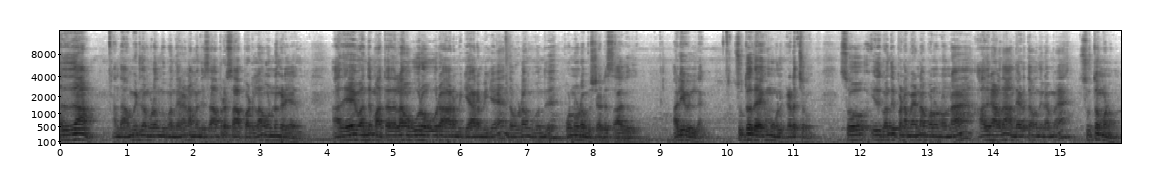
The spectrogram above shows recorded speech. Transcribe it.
அதுதான். அந்த அமிர்தம் உடம்புக்கு வந்தேன்னா நம்ம இந்த சாப்பிட்ற சாப்பாடுலாம் ஒன்றும் கிடையாது. அதே வந்து மற்றதெல்லாம் ஊற ஊற ஆரம்பிக்க ஆரம்பிக்க இந்த உடம்பு வந்து பொண்ணுடம்பு ஸ்டேட்டஸ் ஆகுது. அழிவு இல்லை சுத்த தேகம் உங்களுக்கு கிடச்சிரும். ஸோ இதுக்கு வந்து இப்போ நம்ம என்ன பண்ணணும்னா அதனால தான் அந்த இடத்த வந்து நம்ம சுத்தம் பண்ணணும்.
